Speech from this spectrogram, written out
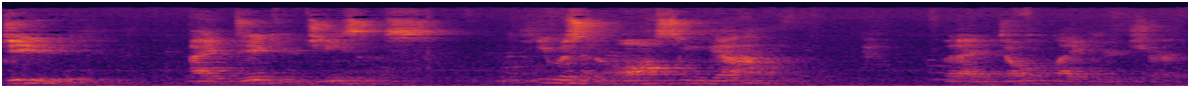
Dude, I dig your Jesus. He was an awesome guy, but I don't like your church.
